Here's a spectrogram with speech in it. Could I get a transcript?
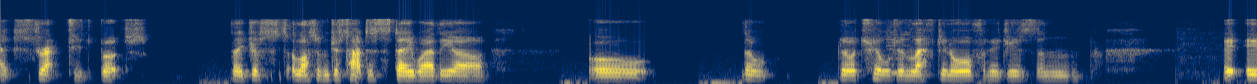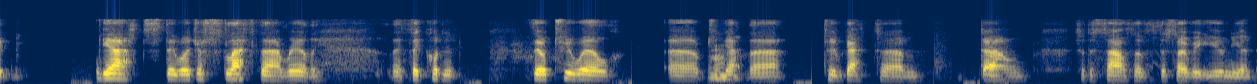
extracted, but they just a lot of them just had to stay where they are, or there there were children left in orphanages, and it, it yes, they were just left there really. If they couldn't, they were too ill uh, to mm. get there, to get um, down to the south of the Soviet Union.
